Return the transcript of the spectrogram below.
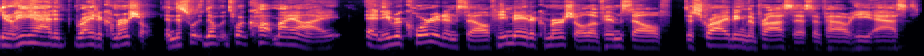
you know he had to write a commercial and this was, was what caught my eye and he recorded himself. He made a commercial of himself describing the process of how he asked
